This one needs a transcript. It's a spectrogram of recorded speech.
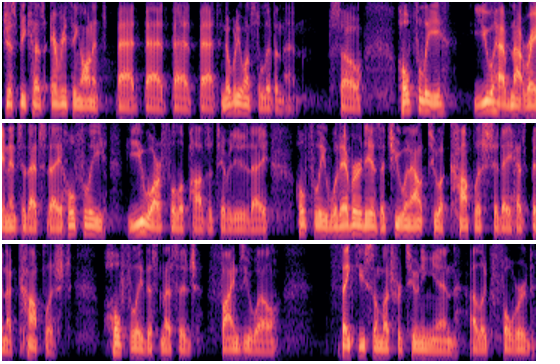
just because everything on it's bad, bad, bad, bad. Nobody wants to live in that. So, hopefully, you have not ran into that today. Hopefully, you are full of positivity today. Hopefully, whatever it is that you went out to accomplish today has been accomplished. Hopefully, this message finds you well. Thank you so much for tuning in. I look forward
